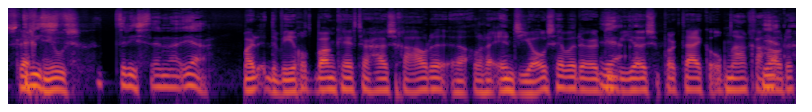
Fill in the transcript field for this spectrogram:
Slecht triest. nieuws. Triest. En eh, ja, Maar de- Wereldbank heeft er huis gehouden. Eh, allerlei NGO's hebben er Ja. dubieuze praktijken op nagehouden.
